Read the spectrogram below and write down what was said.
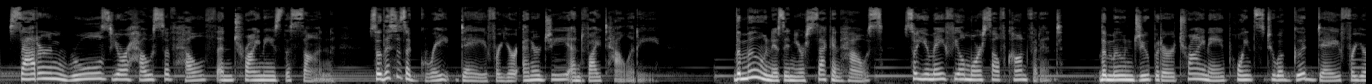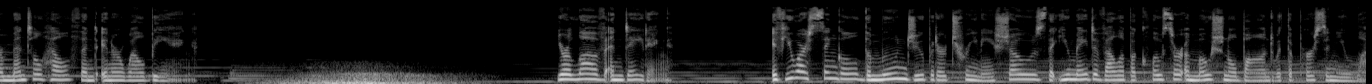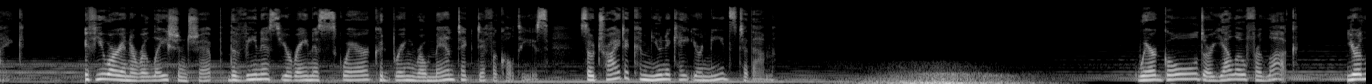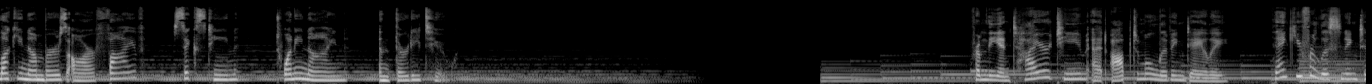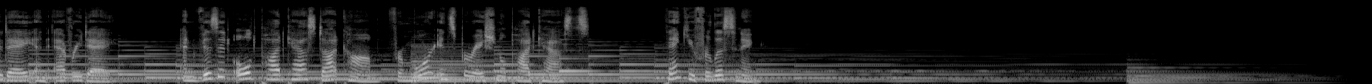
Saturn rules your house of health and trines the sun, so this is a great day for your energy and vitality. The moon is in your second house, so you may feel more self confident. The moon Jupiter trine points to a good day for your mental health and inner well being. Your love and dating. If you are single, the moon Jupiter trine shows that you may develop a closer emotional bond with the person you like. If you are in a relationship, the Venus Uranus square could bring romantic difficulties, so try to communicate your needs to them. Wear gold or yellow for luck. Your lucky numbers are 5, 16, 29, and 32. From the entire team at Optimal Living Daily, thank you for listening today and every day. And visit oldpodcast.com for more inspirational podcasts. Thank you for listening.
